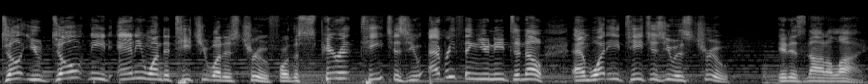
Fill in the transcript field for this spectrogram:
don't you don't need anyone to teach you what is true, for the Spirit teaches you everything you need to know, and what he teaches you is true. It is not a lie.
